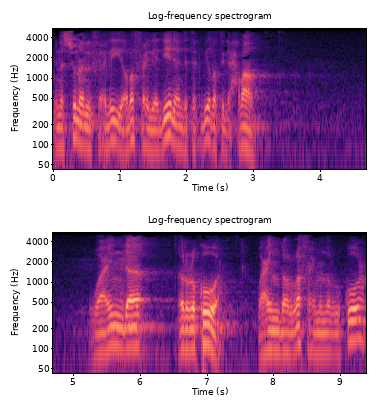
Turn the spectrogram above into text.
من السنن الفعلية رفع اليدين عند تكبيرة الإحرام وعند الركوع وعند الرفع من الركوع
